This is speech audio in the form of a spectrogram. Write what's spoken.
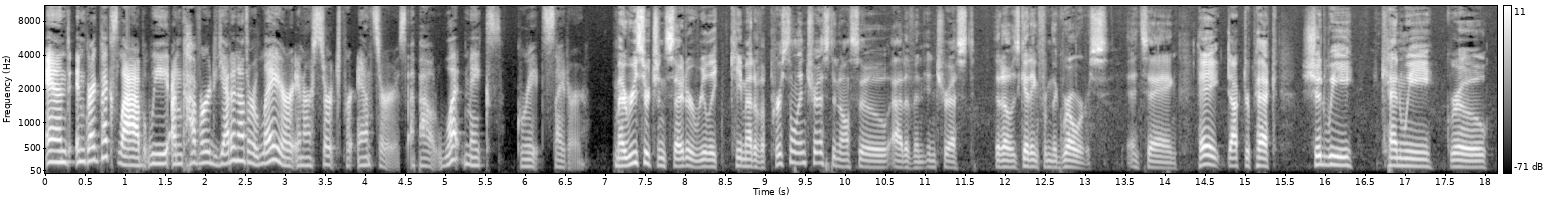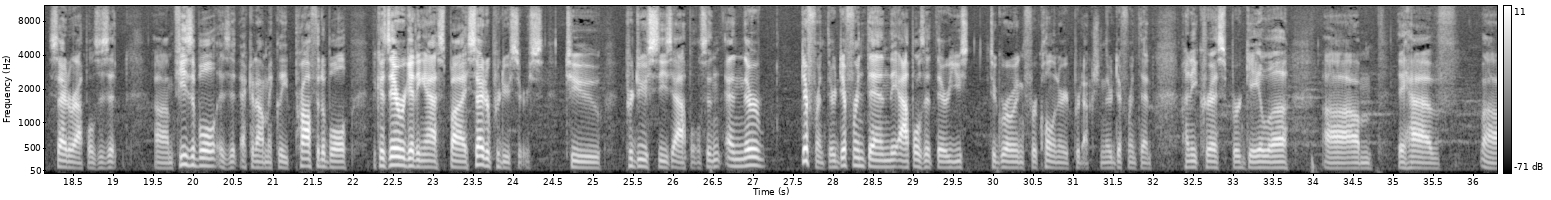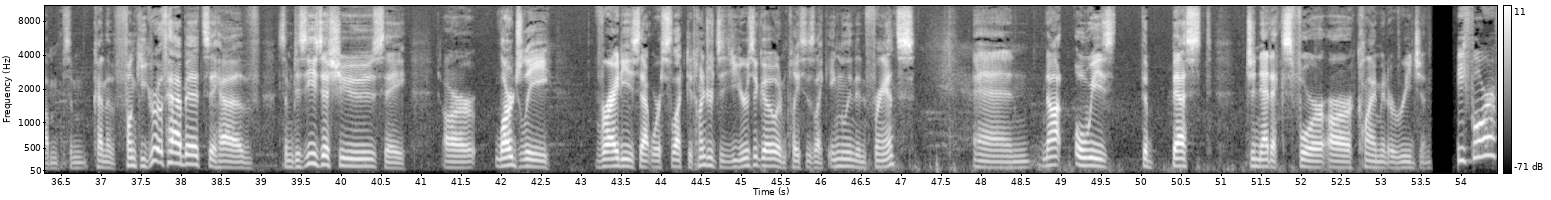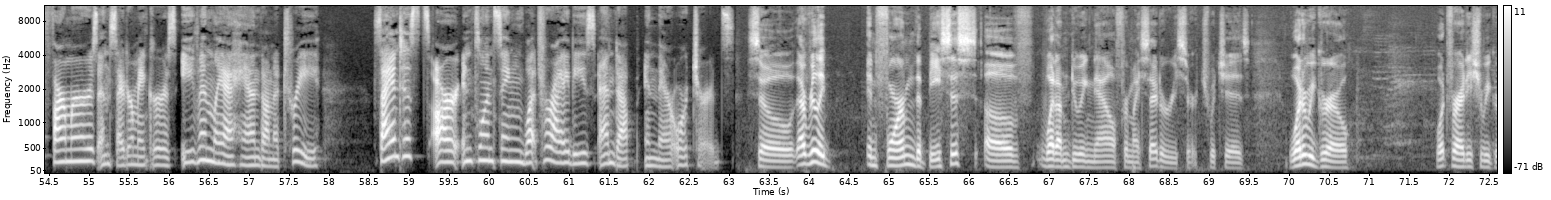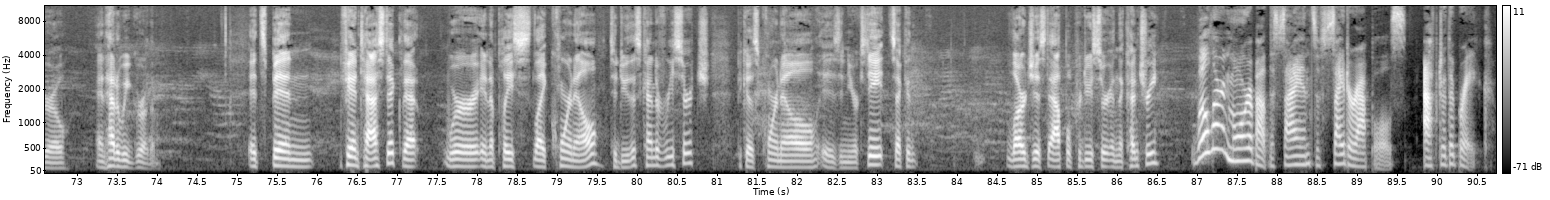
And in Greg Peck's lab, we uncovered yet another layer in our search for answers about what makes great cider. My research in cider really came out of a personal interest and also out of an interest that I was getting from the growers and saying, hey, Dr. Peck, should we, can we grow cider apples? Is it um, feasible? Is it economically profitable? Because they were getting asked by cider producers to produce these apples. And, and they're different. They're different than the apples that they're used to growing for culinary production. They're different than Honeycrisp or Gala. Um, they have um, some kind of funky growth habits. They have some disease issues. They are largely varieties that were selected hundreds of years ago in places like England and France, and not always the best genetics for our climate or region. Before farmers and cider makers even lay a hand on a tree, scientists are influencing what varieties end up in their orchards. So that really inform the basis of what I'm doing now for my cider research, which is what do we grow, what varieties should we grow, and how do we grow them. It's been fantastic that we're in a place like Cornell to do this kind of research because Cornell is in New York State, second largest apple producer in the country. We'll learn more about the science of cider apples after the break.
